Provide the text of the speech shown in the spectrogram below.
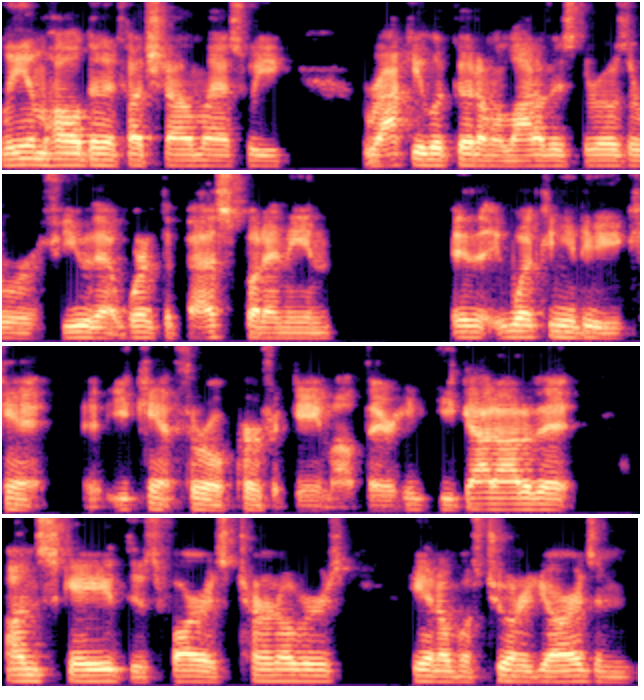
Liam Hall did a touchdown last week. Rocky looked good on a lot of his throws. There were a few that weren't the best, but I mean, what can you do? You can't you can't throw a perfect game out there. He he got out of it unscathed as far as turnovers. He had almost 200 yards, and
